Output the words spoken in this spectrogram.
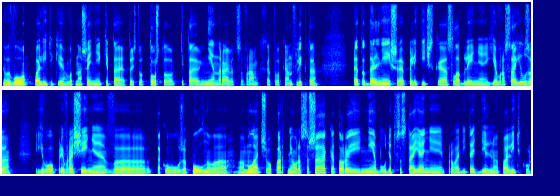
в его политике в отношении Китая. То есть вот то, что Китаю не нравится в рамках этого конфликта, это дальнейшее политическое ослабление Евросоюза, его превращение в такого уже полного э, младшего партнера США, который не будет в состоянии проводить отдельную политику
